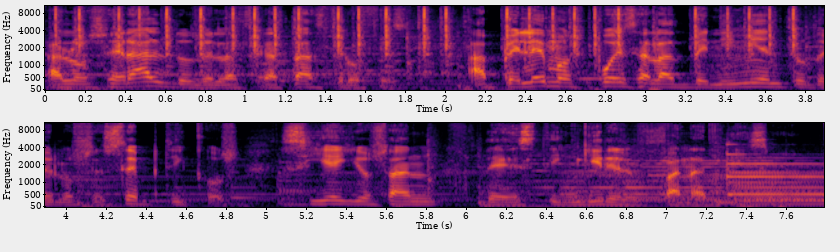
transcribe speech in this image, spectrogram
a los heraldos de las catástrofes. Apelemos pues al advenimiento de los escépticos, si ellos han de extinguir el fanatismo.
